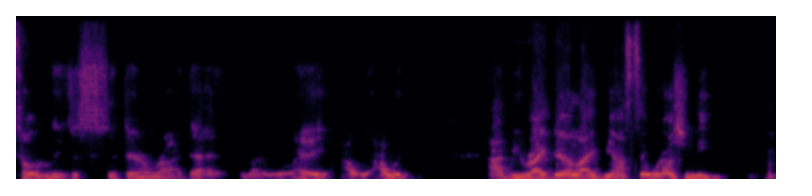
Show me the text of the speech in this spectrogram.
totally just sit there and ride that. Like, well, hey, I would I would I'd be right there like Beyonce, what else you need? You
